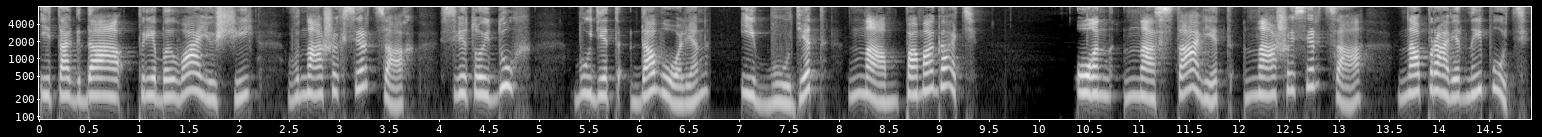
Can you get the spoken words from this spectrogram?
И тогда пребывающий в наших сердцах Святой Дух будет доволен и будет нам помогать. Он наставит наши сердца на праведный путь.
